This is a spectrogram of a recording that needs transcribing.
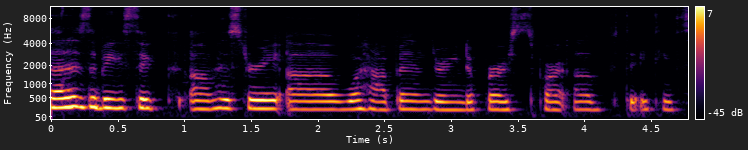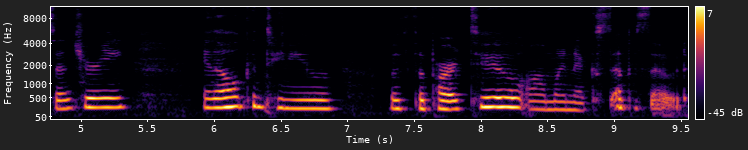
that is the basic um, history of what happened during the first part of the 18th century, and I'll continue with the part two on my next episode.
